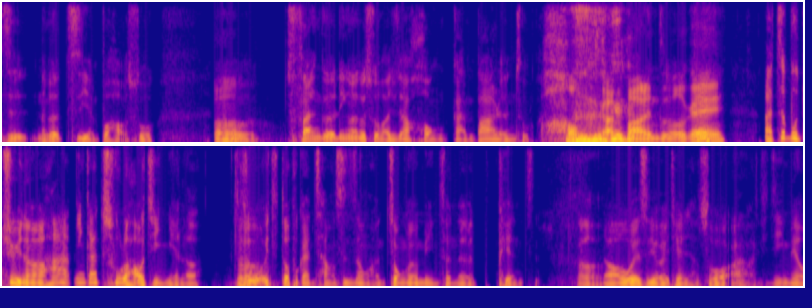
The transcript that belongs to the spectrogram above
是那个字眼不好说。嗯呃，，翻个另外一个说法，就叫“哄赶八人组哄赶八人组，OK，对”啊。这部剧呢，它应该出了好几年了，只是嗯我一直都不敢尝试这种很中二名称的片子。嗯，然后我也是有一天想说啊，已经没有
